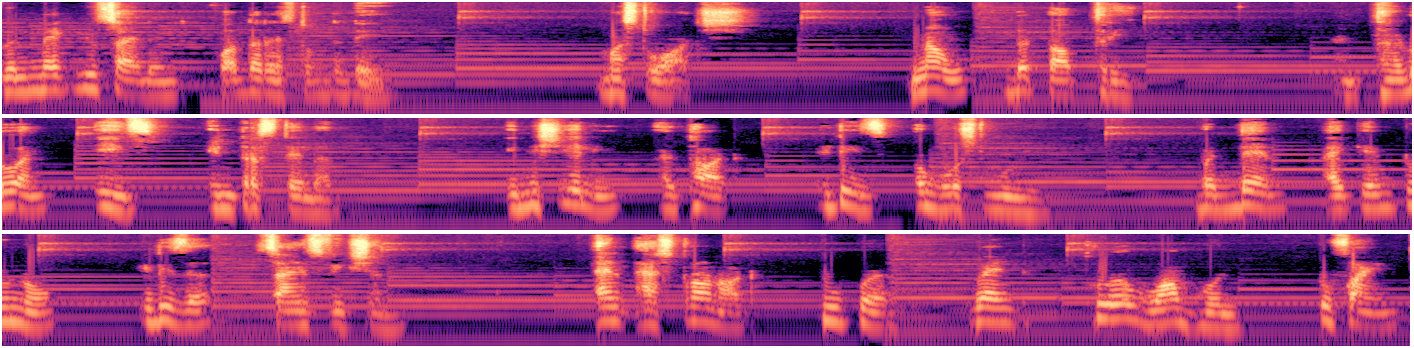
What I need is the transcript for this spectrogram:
will make you silent for the rest of the day. Must watch. Now the top 3. And third one is Interstellar. Initially I thought it is a ghost movie. But then I came to know it is a science fiction. An astronaut, Cooper, went through a wormhole to find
